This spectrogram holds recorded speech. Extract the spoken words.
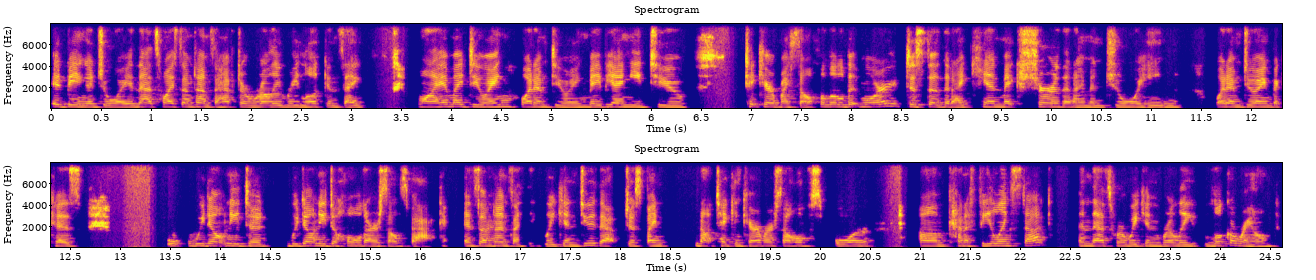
it being a joy. And that's why sometimes i have to really relook and say why am i doing what i'm doing? Maybe i need to take care of myself a little bit more just so that i can make sure that i'm enjoying what i'm doing because we don't need to we don't need to hold ourselves back. And sometimes i think we can do that just by not taking care of ourselves or um, kind of feeling stuck. And that's where we can really look around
